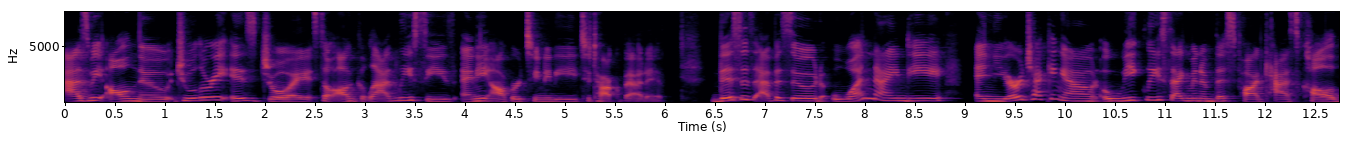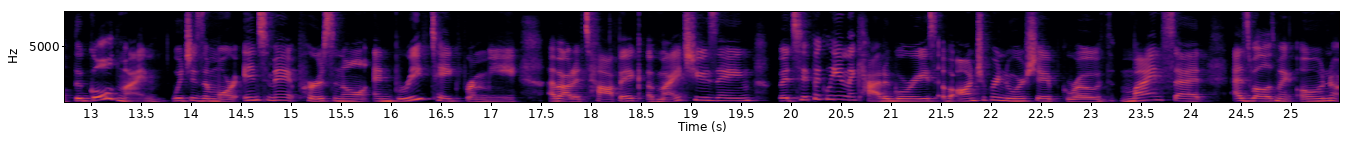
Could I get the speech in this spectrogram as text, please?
As we all know, jewelry is joy, so I'll gladly seize any opportunity to talk about it. This is episode 190, and you're checking out a weekly segment of this podcast called The Gold Mine, which is a more intimate, personal, and brief take from me about a topic of my choosing, but typically in the categories of entrepreneurship, growth, mindset, as well as my own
